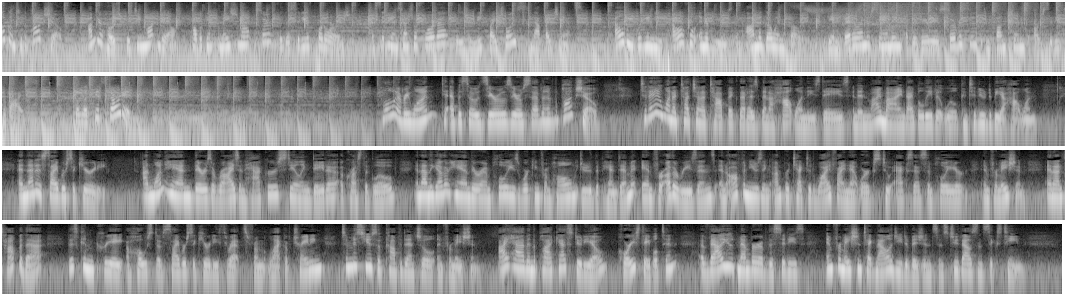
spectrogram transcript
Welcome to the POG Show. I'm your host, Christine Martindale, Public Information Officer for the City of Port Orange, a city in Central Florida that is unique by choice, not by chance. I will be bringing you powerful interviews and on the go info to gain a better understanding of the various services and functions our city provides. So let's get started. Hello, everyone, to episode 007 of the POG Show. Today, I want to touch on a topic that has been a hot one these days, and in my mind, I believe it will continue to be a hot one, and that is cybersecurity. On one hand, there is a rise in hackers stealing data across the globe, and on the other hand, there are employees working from home due to the pandemic and for other reasons, and often using unprotected Wi Fi networks to access employer information. And on top of that, this can create a host of cybersecurity threats from lack of training to misuse of confidential information. I have in the podcast studio Corey Stapleton, a valued member of the city's Information Technology Division since 2016.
